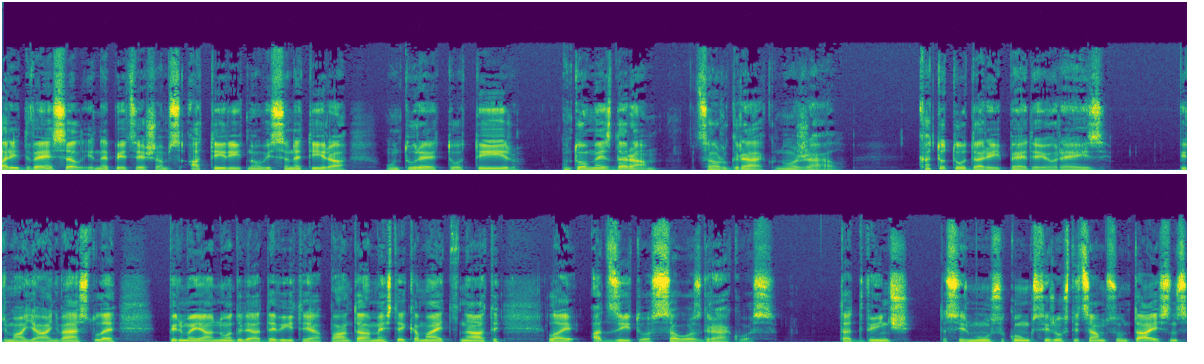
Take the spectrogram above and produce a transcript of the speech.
Arī dvēseli ir nepieciešams attīrīt no visa netīrā un turēt to tīru, un to mēs darām caur grēku nožēlu. Kad tu to darīji pēdējo reizi? Pirmā Jāņa vēstulē, pirmajā nodaļā, 9. pantā mēs tiekam aicināti, lai atzītos savos grēkos. Tad viņš, tas ir mūsu kungs, ir uzticams un taisns,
